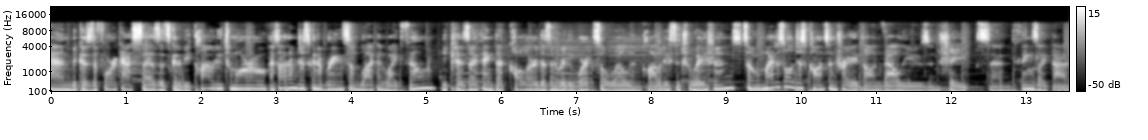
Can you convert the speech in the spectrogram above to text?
and because the forecast says it's gonna be cloudy tomorrow, I thought I'm just gonna bring some black and white film because I think that color doesn't really work so well in cloudy situations. So might as well just concentrate on values and shapes and things like that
